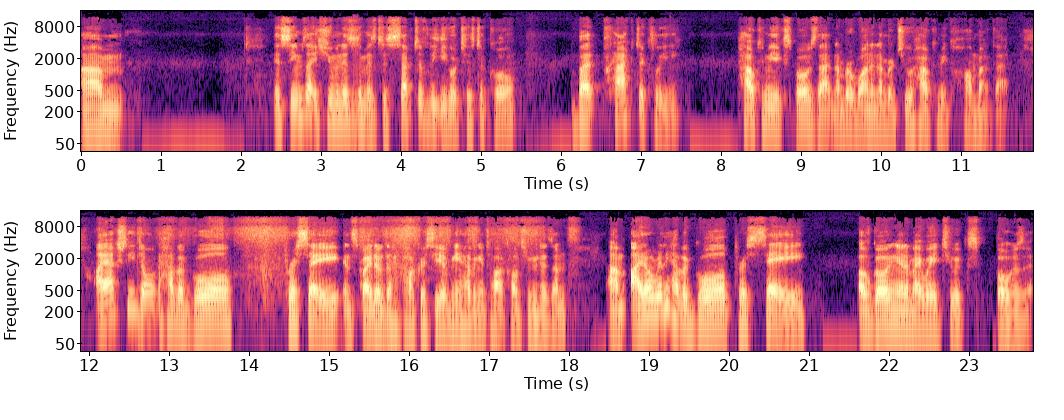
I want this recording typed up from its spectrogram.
Um, it seems that humanism is deceptively egotistical, but practically, how can we expose that? Number one. And number two, how can we combat that? I actually don't have a goal per se, in spite of the hypocrisy of me having a talk called humanism. Um, I don't really have a goal per se of going out of my way to expose it.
